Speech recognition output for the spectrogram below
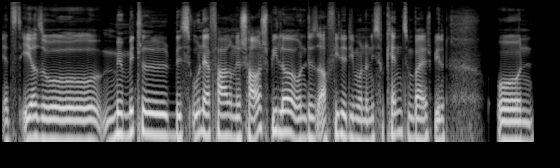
jetzt eher so mi- mittel- bis unerfahrene Schauspieler und es sind auch viele, die man noch nicht so kennt zum Beispiel. Und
